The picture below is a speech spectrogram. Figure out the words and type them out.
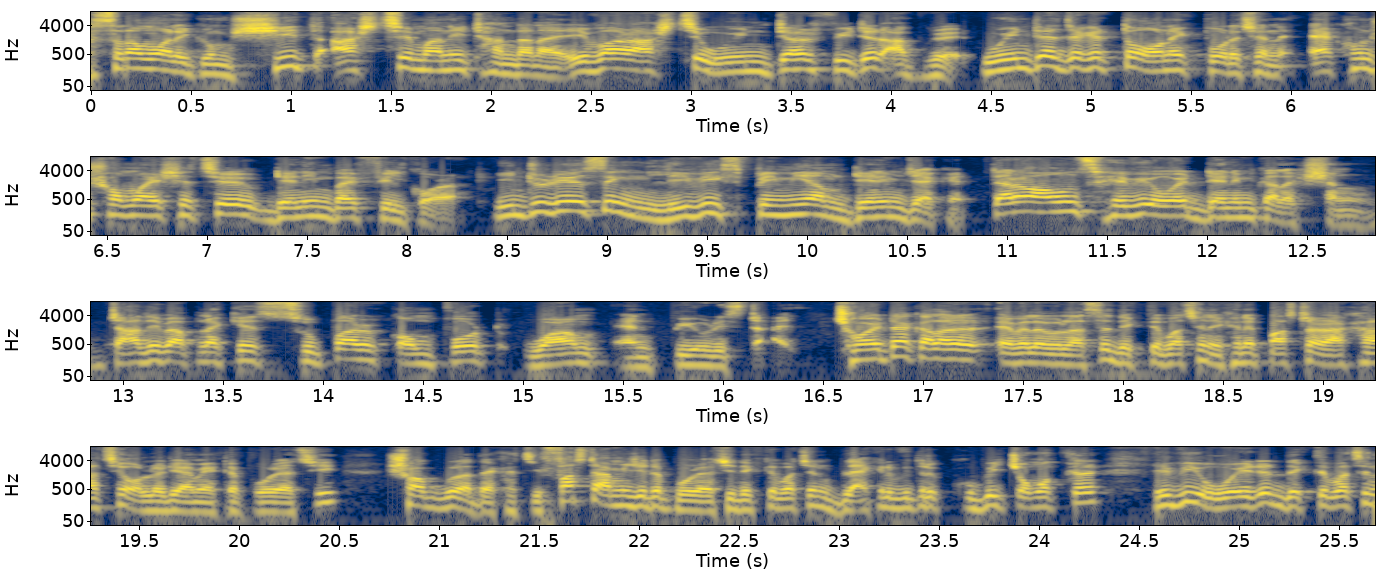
আসসালামু আলাইকুম। শীত আসছে মানে ঠান্ডা না, এবার আসছে উইন্টার ফিটের আপগ্রেড উইন্টার জ্যাকেট তো অনেক পরেছেন, এখন সময় এসেছে ডেনিম বাই ফিল করা introducing Livix premium denim jacket তেরো ounce heavy weight denim collection যা দেবে আপনাকে super comfort warm and pure style ছয়টা কালার অ্যাভেলেবেল আছে, দেখতে পাচ্ছেন, এখানে পাঁচটা রাখা আছে অলরেডি আমি একটা পরে আছি, সবগুলা দেখাচ্ছি। ফার্স্ট আমি যেটা পরে আছি, দেখতে পাচ্ছেন ব্ল্যাকের ভিতরে খুবই চমৎকার হেভি ওয়েটের দেখতে পাচ্ছেন,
